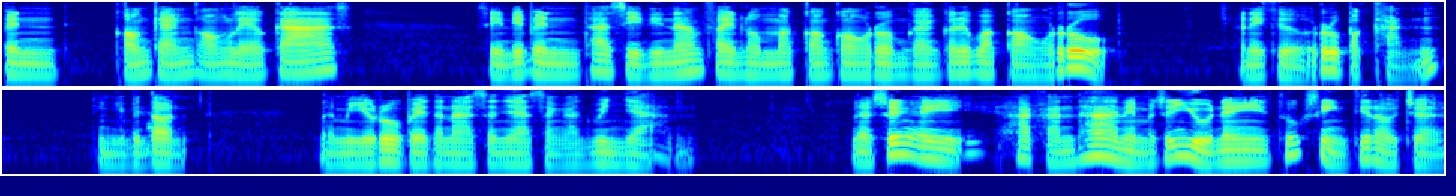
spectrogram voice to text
เป็นของแข็งของเหลวก๊าซสิ่งที่เป็นธาตุสีดินน้ำไฟลมมากองกองรวมกันก็เรียกว่ากองรูป อันนี้คือรูปประขันอย่างนี้เป็นต้นมีรูปเบทนาสัญญาสังการวิญญาณนะซึ่งไอ้ห้าขันห้าเนี่ยมันจะอยู่ในทุกสิ่งที่เราเจอ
